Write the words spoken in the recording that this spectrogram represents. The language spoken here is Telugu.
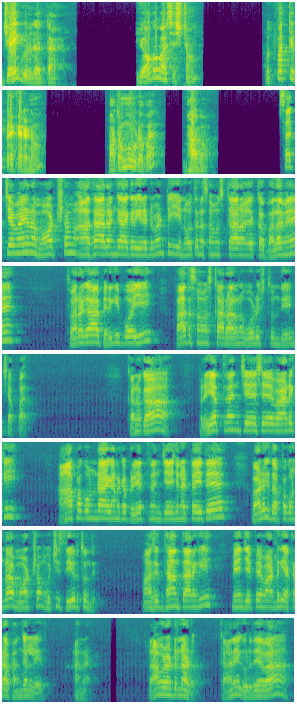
జై గురుదత్త. యోగవాసిష్టం ఉత్పత్తి ప్రకరణం పదమూడవ భాగం. సత్యమైన మోక్షం ఆధారంగా కలిగినటువంటి ఈ నూతన సంస్కారం యొక్క బలమే త్వరగా పెరిగిపోయి పాత సంస్కారాలను ఓడిస్తుంది అని చెప్పాలి. కనుక ప్రయత్నం చేసేవాడికి ఆపకుండా గనక ప్రయత్నం చేసినట్టయితే వాడికి తప్పకుండా మోక్షం వచ్చి తీరుతుంది. మా సిద్ధాంతానికి మేం చెప్పే మాటలకి ఎక్కడా భంగం లేదు అన్నాడు. రాముడు అంటున్నాడు కానీ గురుదేవా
